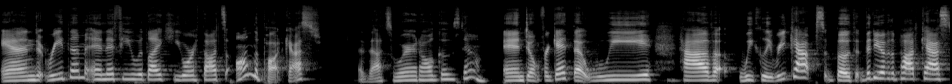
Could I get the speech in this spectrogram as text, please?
and read them. And if you would like your thoughts on the podcast, that's where it all goes down. And don't forget that we have weekly recaps, both video of the podcast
